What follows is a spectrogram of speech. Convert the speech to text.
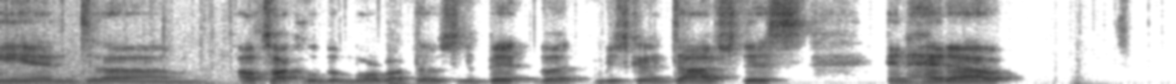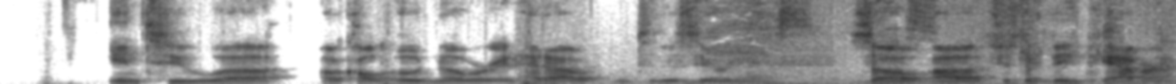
and um, I'll talk a little bit more about those in a bit. But I'm just going to dodge this and head out into uh, I'll call it Odinover and head out into this area. Yes, so. Uh, it's just a big cavern,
